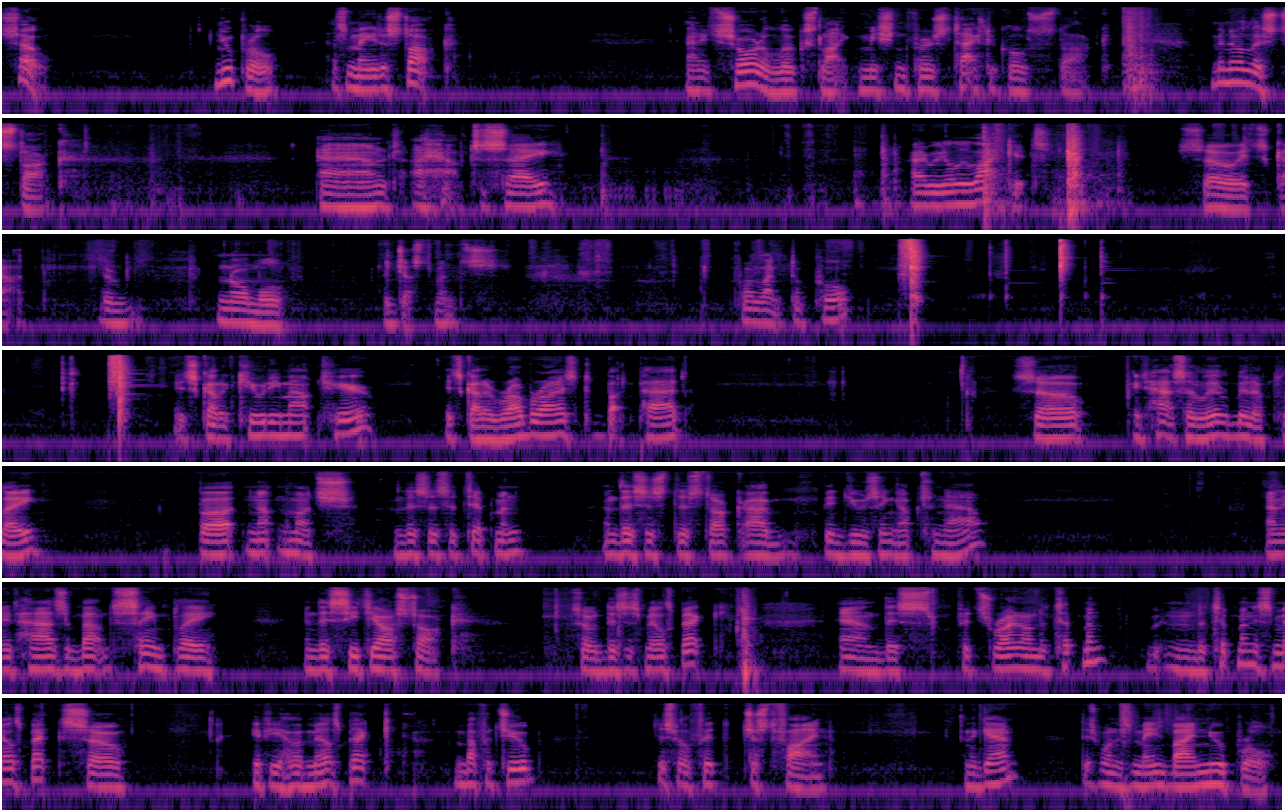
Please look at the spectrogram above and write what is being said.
So, Nuprol has made a stock. And it sort of looks like Mission First Tactical stock. Minimalist stock. And I have to say, I really like it. So it's got the normal adjustments for length of pull. It's got a QD mount here. It's got a rubberized butt pad. So it has a little bit of play, but not much. And this is a Tippmann, And this is the stock I've been using up to now. And it has about the same play in this CTR stock. So this is mil spec. And this fits right on the Tippmann. And the Tippmann is mil spec, so if you have a mil-spec buffer tube this will fit just fine. And again this one is made by Nuprol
